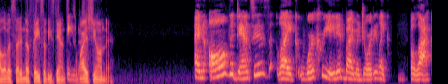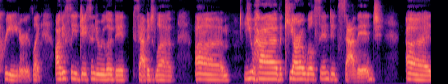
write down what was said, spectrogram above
all of a sudden the face of these dances? Exactly. Why is she on there? And all the dances like were created by majority like black creators. Like obviously Jason Derulo did Savage Love. Um, you have Keara Wilson did Savage. Uh,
